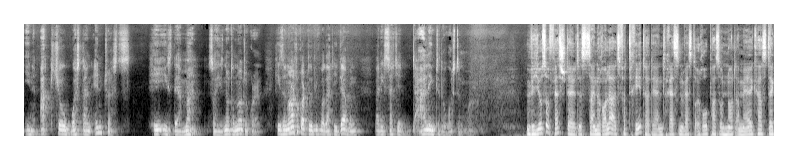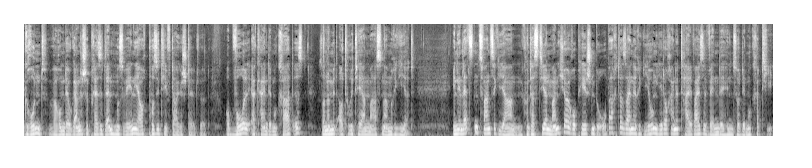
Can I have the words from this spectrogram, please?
in actual Western interests, he is their man. So he's not an autocrat. He's an autocrat to the people that he governed, but he's such a darling to the Western world. Wie Yusuf feststellt, ist seine Rolle als Vertreter der Interessen Westeuropas und Nordamerikas der Grund, warum der ugandische Präsident Museveni auch positiv dargestellt wird, obwohl er kein Demokrat ist, sondern mit autoritären Maßnahmen regiert. In den letzten 20 Jahren kontrastieren manche europäischen Beobachter seine Regierung jedoch eine teilweise Wende hin zur Demokratie.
